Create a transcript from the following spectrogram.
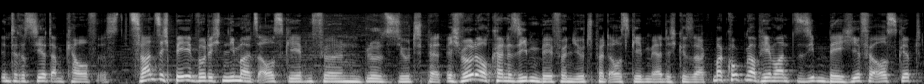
interessiert am Kauf ist. 20b würde ich niemals ausgeben für ein blödes Huge Pad. Ich würde auch keine 7b für ein Huge Pad ausgeben, ehrlich gesagt. Mal gucken, ob jemand 7b hierfür ausgibt.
